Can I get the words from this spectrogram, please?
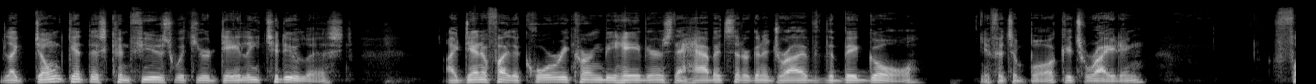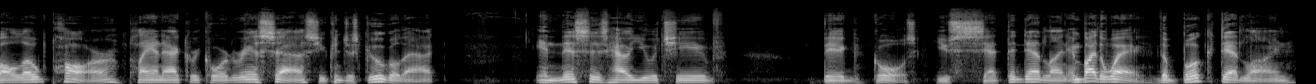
like don't get this confused with your daily to-do list. Identify the core recurring behaviors, the habits that are going to drive the big goal. If it's a book, it's writing. Follow PAR, plan, act, record, reassess. You can just Google that. And this is how you achieve big goals. You set the deadline. And by the way, the book deadline,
